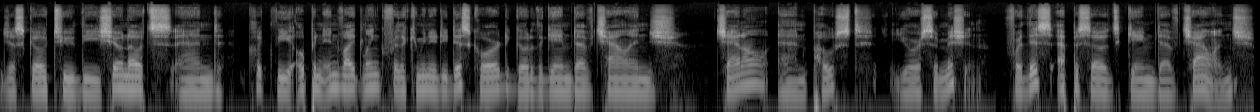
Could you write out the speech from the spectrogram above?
Just go to the show notes and click the open invite link for the community Discord. Go to the Game Dev Challenge channel and post your submission. For this episode's Game Dev Challenge,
